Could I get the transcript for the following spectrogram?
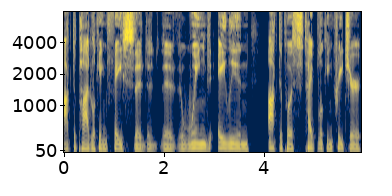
octopod looking face, the, the, the, winged alien octopus type looking creature.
